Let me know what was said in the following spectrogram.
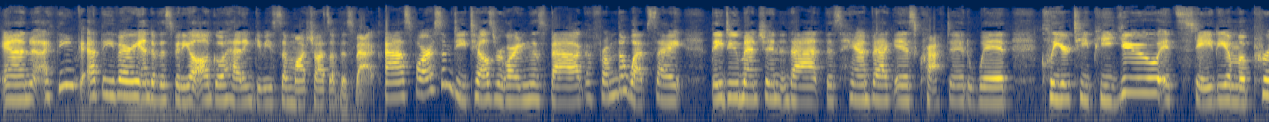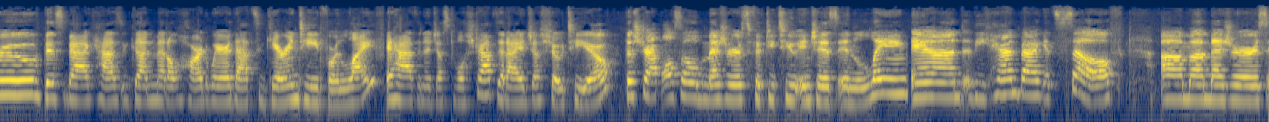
And I think at the very end of this video, I'll go ahead and give you some mod shots of this bag. As far as some details regarding this bag from the website, they do mention that this handbag is crafted with clear TPU. It's stadium approved. This bag has gunmetal hardware that's guaranteed for life. It has an adjustable strap that I just showed to you. The strap also measures 52 inches in length and the handbag itself um, uh, measures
